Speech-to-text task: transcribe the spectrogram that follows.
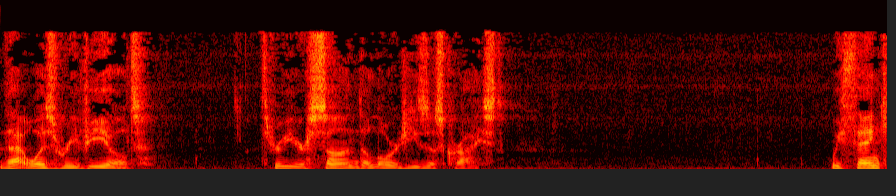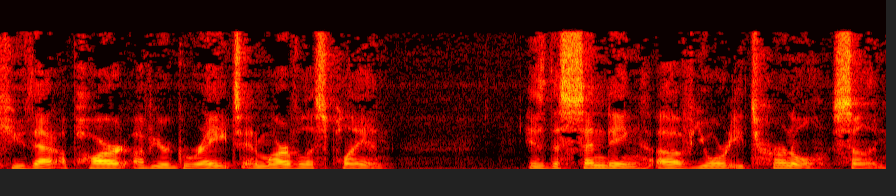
that was revealed through your Son, the Lord Jesus Christ. We thank you that a part of your great and marvelous plan is the sending of your eternal Son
